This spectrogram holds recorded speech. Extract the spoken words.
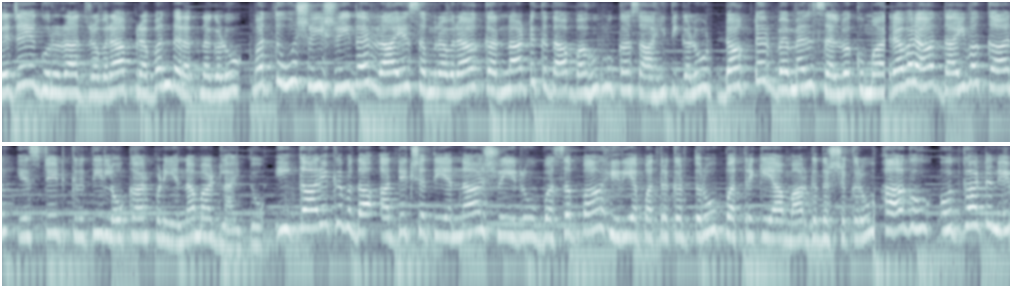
ವಿಜಯ ಗುರುರಾಜ್ ರವರ ಪ್ರಬಂಧ ರತ್ನಗಳು ಮತ್ತು ಶ್ರೀ ಶ್ರೀಧರ್ ರಾಯಸಂರವರ ಕರ್ನಾಟಕದ ಬಹುಮುಖ ಸಾಹಿತಿಗಳು ಡಾಕ್ಟರ್ ಬೆಮೆಲ್ ಸೆಲ್ವಕುಮಾರ್ ರವರ ದೈವಕಾನ್ ಎಸ್ಟೇಟ್ ಕೃತಿ ಲೋಕಾರ್ಪಣೆಯನ್ನ ಮಾಡಲಾಯಿತು. ಈ ಕಾರ್ಯಕ್ರಮದ ಅಧ್ಯಕ್ಷತೆಯನ್ನ ಶ್ರೀ ರು ಬಸಪ್ಪ ಹಿರಿಯ ಪತ್ರಕರ್ತರು, ಪತ್ರಿಕೆಯ ಮಾರ್ಗದರ್ಶಕರು ಹಾಗೂ ಉದ್ಘಾಟನೆ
